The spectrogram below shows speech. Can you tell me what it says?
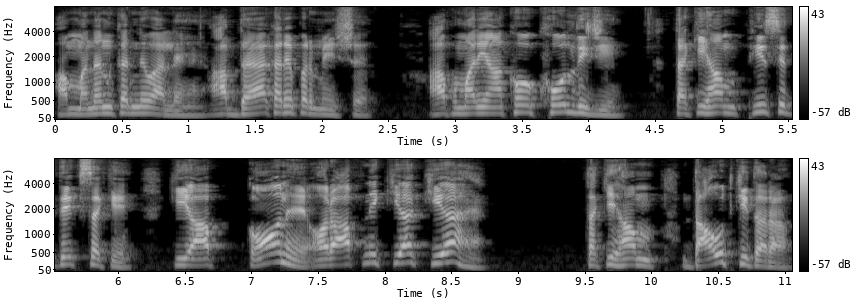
हम मनन करने वाले हैं, आप दया करें परमेश्वर, आप हमारी आँखों को खोल दीजिए, ताकि हम फिर से देख सकें कि आप कौन हैं और आपने क्या किया है, ताकि हम दाऊद की तरह,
